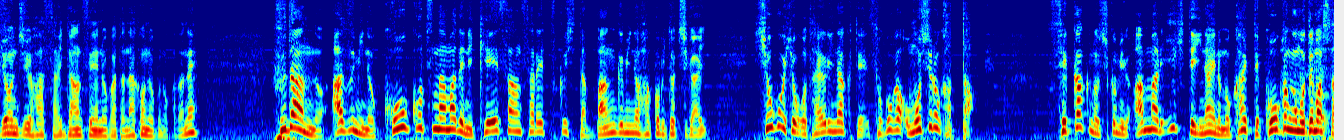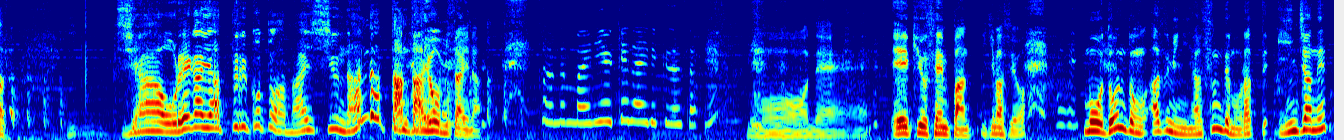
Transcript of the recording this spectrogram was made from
48歳男性の方中野区の方ね。普段の安住の甲骨なまでに計算され尽くした番組の運びと違いひょごひょご頼りなくてそこが面白かった。せっかくの仕込みがあんまり生きていないのもかえって好感が持てました。じゃあ俺がやってることは毎週何だったんだよみたいな。真に受けないでください。もうね永久戦犯いきますよ。もうどんどん安住に休んでもらっていいんじゃねって、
